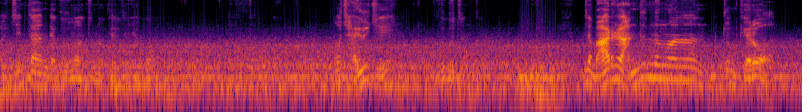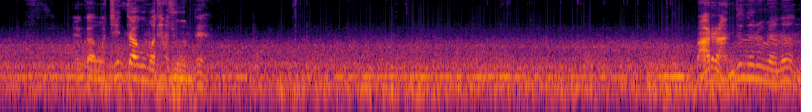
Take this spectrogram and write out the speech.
아, 찐따한데 무궁화 등록해도 되냐고? 뭐 자유지 누구든 근데 말을 안 듣는 거는 좀 괴로워. 그러니까 뭐 찐따고 뭐 다 좋은데. 말을 안 들으면은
